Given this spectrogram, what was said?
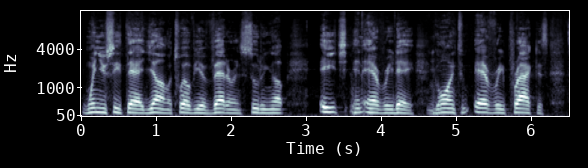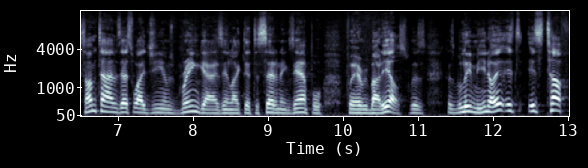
when you see Thad Young, a 12-year veteran, suiting up each and every day, mm-hmm. going to every practice. Sometimes that's why GMs bring guys in like that to set an example for everybody else. Because, because believe me, you know, it, it's it's tough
